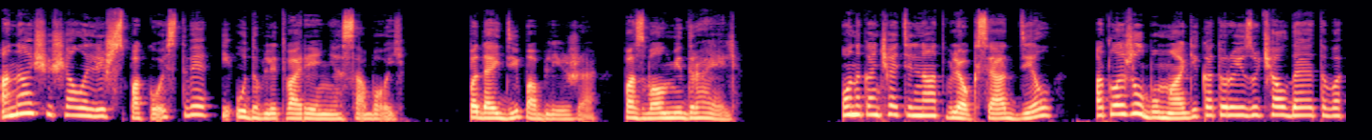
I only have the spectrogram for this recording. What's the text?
она ощущала лишь спокойствие и удовлетворение собой. «Подойди поближе», — позвал Мидраэль. Он окончательно отвлекся от дел, отложил бумаги, которые изучал до этого,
